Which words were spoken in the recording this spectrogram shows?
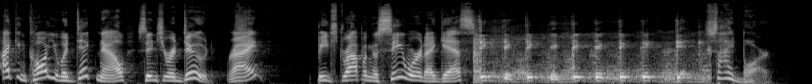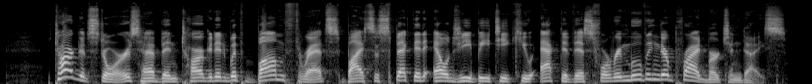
I can call you a dick now since you're a dude, right? Beats dropping the C word, I guess. Dick, dick, dick, dick, dick, dick, dick, dick, dick. Sidebar. Target stores have been targeted with bomb threats by suspected LGBTQ activists for removing their pride merchandise.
